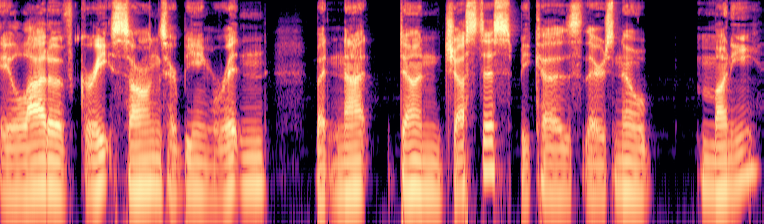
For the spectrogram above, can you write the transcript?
a lot of great songs are being written but not done justice because there's no money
